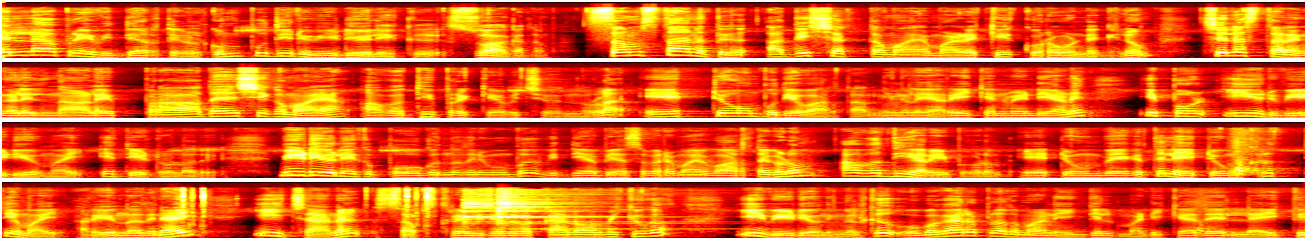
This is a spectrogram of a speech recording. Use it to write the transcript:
എല്ലാ പ്രിയ വിദ്യാർത്ഥികൾക്കും പുതിയൊരു വീഡിയോയിലേക്ക് സ്വാഗതം. സംസ്ഥാനത്ത് അതിശക്തമായ മഴയ്ക്ക് കുറവുണ്ടെങ്കിലും ചില സ്ഥലങ്ങളിൽ നാളെ പ്രാദേശികമായ അവധി പ്രഖ്യാപിച്ചു എന്നുള്ള ഏറ്റവും പുതിയ വാർത്ത നിങ്ങളെ അറിയിക്കാൻ വേണ്ടിയാണ് ഇപ്പോൾ ഈ ഒരു വീഡിയോയുമായി എത്തിയിട്ടുള്ളത്. വീഡിയോയിലേക്ക് പോകുന്നതിന് മുമ്പ് വിദ്യാഭ്യാസപരമായ വാർത്തകളും അവധി അറിയിപ്പുകളും ഏറ്റവും വേഗത്തിൽ ഏറ്റവും കൃത്യമായി അറിയുന്നതിനായി ഈ ചാനൽ സബ്സ്ക്രൈബ് ചെയ്ത് വെക്കാൻ ഓർമ്മിക്കുക. ഈ വീഡിയോ നിങ്ങൾക്ക് ഉപകാരപ്രദമാണെങ്കിൽ മടിക്കാതെ ലൈക്ക്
